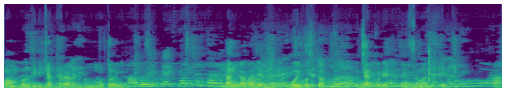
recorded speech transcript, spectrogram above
বামপন্থী বিচারধারার মতোই দাঙ্গাবাজের বই পুস্তক প্রচার করে সমাজকে কত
